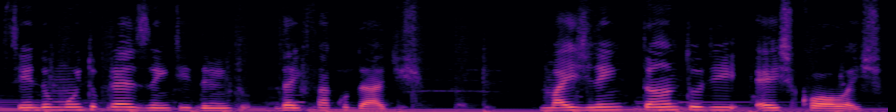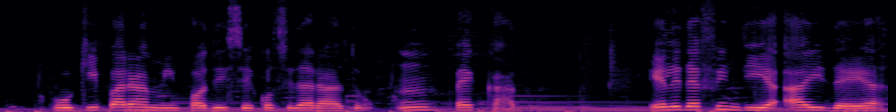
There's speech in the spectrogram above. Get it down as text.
sendo muito presente dentro das faculdades mas nem tanto de escolas, o que para mim pode ser considerado um pecado. Ele defendia a ideia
